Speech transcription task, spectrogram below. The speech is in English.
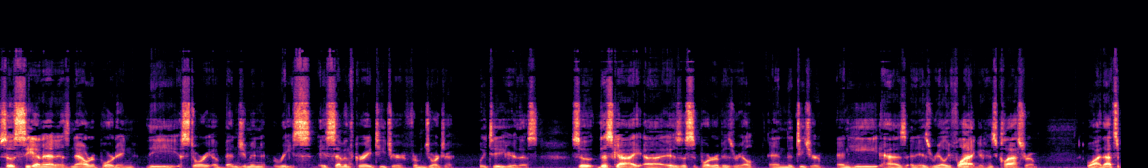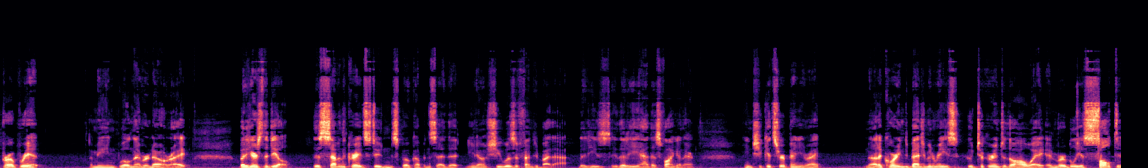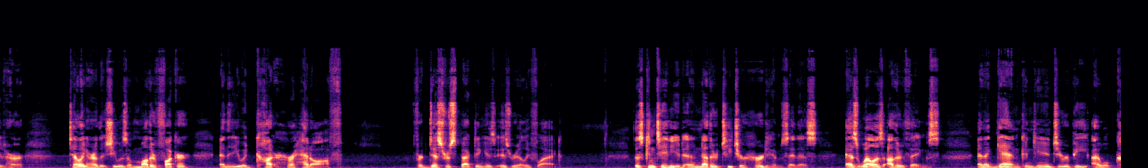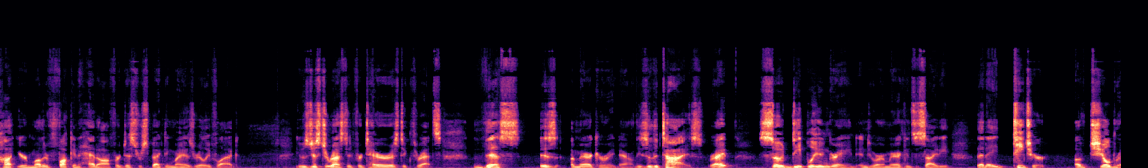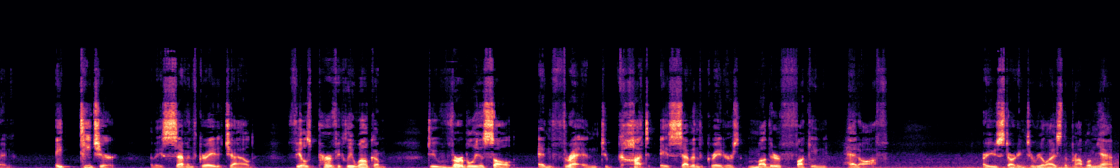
So CNN is now reporting the story of Benjamin Reese, a seventh grade teacher from Georgia. Wait till you hear this. So this guy uh, is a supporter of Israel and the teacher, and he has an Israeli flag in his classroom. Why that's appropriate? I mean, we'll never know, right? But here's the deal. This seventh grade student spoke up and said that, you know, she was offended by that, that he's that he had this flag in there. I mean, she gets her opinion, right? Not according to Benjamin Reese, who took her into the hallway and verbally assaulted her, telling her that she was a motherfucker and that he would cut her head off for disrespecting his Israeli flag. This continued, and another teacher heard him say this, as well as other things, and again continued to repeat, I will cut your motherfucking head off for disrespecting my Israeli flag. He was just arrested for terroristic threats. This is America right now. These are the ties, right? So deeply ingrained into our American society that a teacher of children, a teacher of a seventh grade child, feels perfectly welcome to verbally assault and threaten to cut a seventh grader's motherfucking head off. Are you starting to realize the problem yet?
